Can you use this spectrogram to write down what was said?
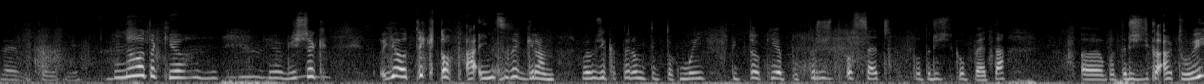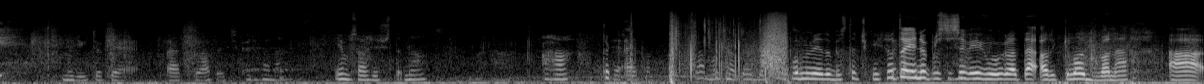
Nevím, vypni. No, tak jo. jo. Když tak, jo, TikTok a Instagram. Budem říkat jenom TikTok. Můj TikTok je potržítko set, potržítko peta, uh, potržítko a tvůj? Můj TikTok je R2.12. Já myslím, že 14. Aha, tak Je R2. Možná to je bez. podle mě je to bez tečky. No to je jedno, prostě si vygooglete a kilo 12 a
